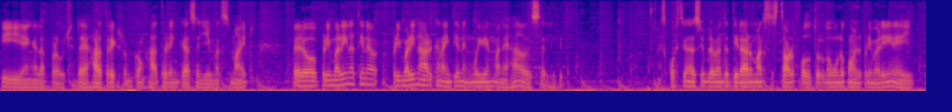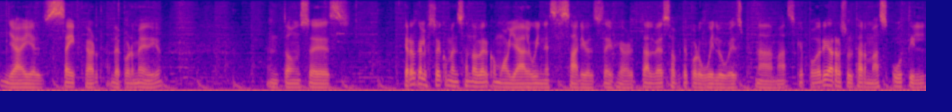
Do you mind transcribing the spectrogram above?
y en el approach de Hard Trick Room con Hattering que hace G-Max Smite. Pero Primarina, tiene, Primarina Arcanine tienen muy bien manejado ese lead. Es cuestión de simplemente tirar Max Starfall turno 1 con el Primarina y ya hay el Safeguard de por medio. Entonces, Creo que lo estoy comenzando a ver como ya algo innecesario el Safeguard. Tal vez opte por Will Wisp nada más, que podría resultar más útil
